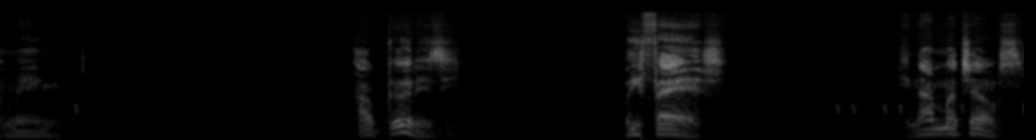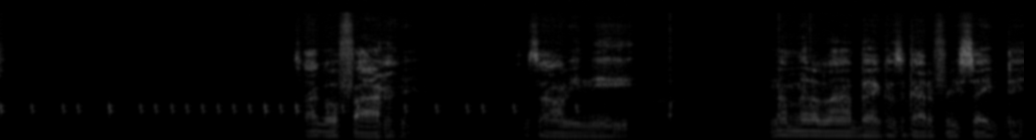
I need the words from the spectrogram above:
I mean, How good is he? He fast. He not much else. So I go 500. That's all he need. No middle linebackers I got a free safety.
